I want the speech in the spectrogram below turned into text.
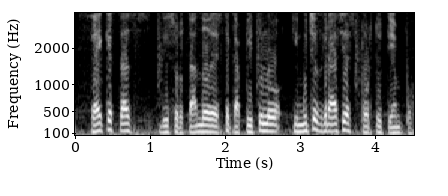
Sé que estás disfrutando de este capítulo y muchas gracias por tu tiempo.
